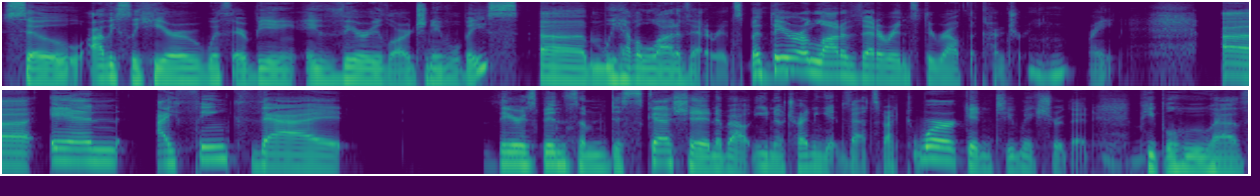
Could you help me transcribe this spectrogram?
so obviously here with there being a very large naval base, um, we have a lot of veterans, but there are a lot of veterans throughout the country, Mhm. right? Uh, and I think that there's been some discussion about you know trying to get vets back to work and to make sure that people who have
